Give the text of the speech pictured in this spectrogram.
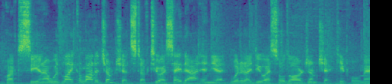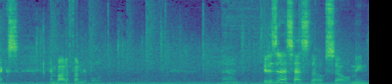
we'll have to see. And I would like a lot of jump jet stuff too. I say that, and yet what did I do? I sold all our jump jet capable mechs and bought a Thunderbolt. Um, it is an SS though, so I mean,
